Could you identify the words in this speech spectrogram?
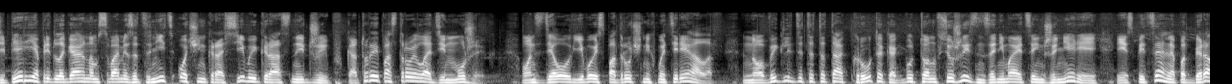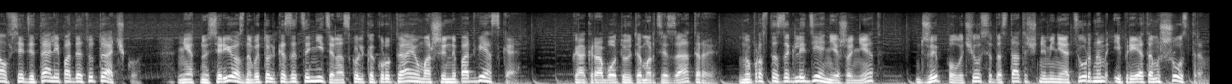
Теперь я предлагаю нам с вами заценить очень красивый красный джип, который построил один мужик. Он сделал его из подручных материалов, но выглядит это так круто, как будто он всю жизнь занимается инженерией и специально подбирал все детали под эту тачку. Нет, ну серьезно, вы только зацените, насколько крутая у машины подвеска. Как работают амортизаторы? Ну просто загляденье же, нет? Джип получился достаточно миниатюрным и при этом шустрым.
